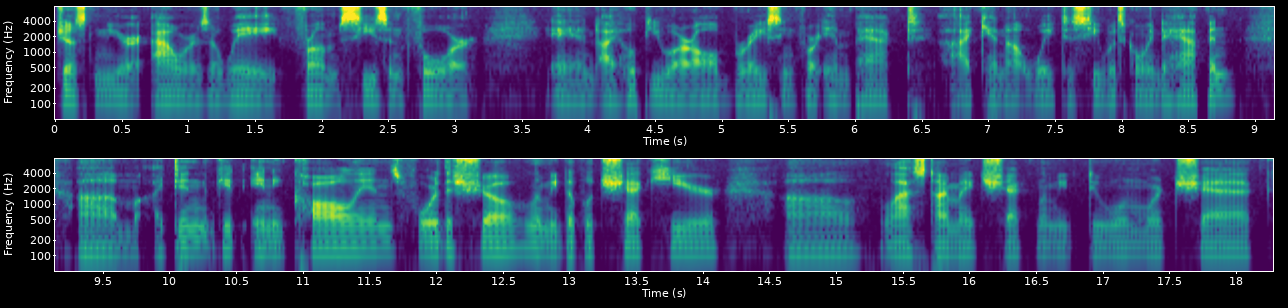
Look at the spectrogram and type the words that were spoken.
just mere hours away from Season 4. And I hope you are all bracing for impact. I cannot wait to see what's going to happen. Um, I didn't get any call ins for the show. Let me double check here. Uh, last time I checked, let me do one more check.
